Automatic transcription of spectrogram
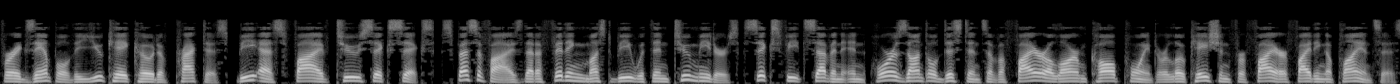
for example the UK Code of Practice, BS 5266, specifies that a fitting must be within 2 metres 6 feet 7 in horizontal distance of a fire alarm call point or location for fire fighting appliances.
